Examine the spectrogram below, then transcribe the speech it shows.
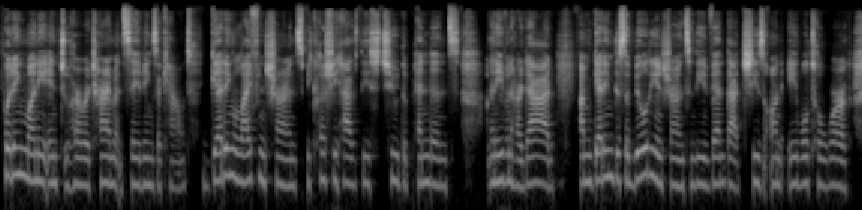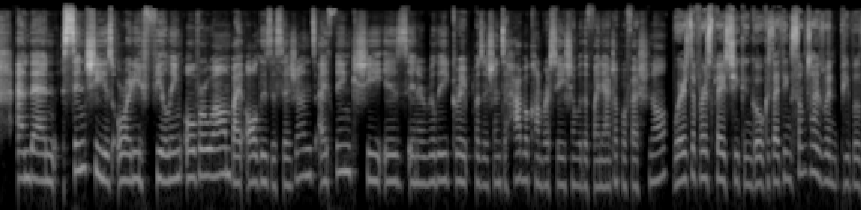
putting money into her retirement savings account, getting life insurance because she has these two dependents and even her dad, I'm um, getting disability insurance in the event that she's unable to work. And then since she is already feeling overwhelmed by all these decisions, I think she is in a really great position to have a conversation with a financial professional. Where's the first place she can go? Because I think sometimes when people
